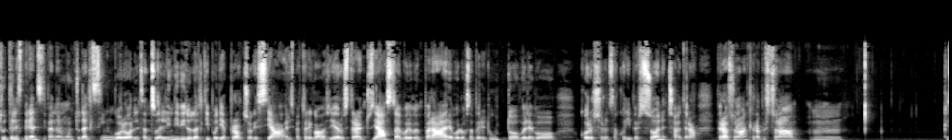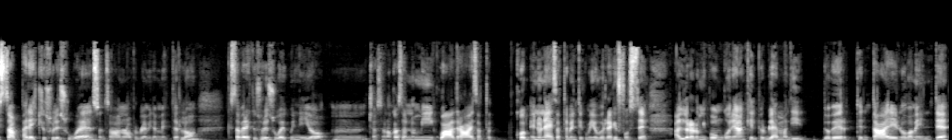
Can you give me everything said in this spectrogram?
tutte le esperienze dipendono molto dal singolo, nel senso dall'individuo, dal tipo di approccio che si ha rispetto alle cose. Io ero stra entusiasta e volevo imparare, volevo sapere tutto, volevo conoscere un sacco di persone, eccetera. Però sono anche una persona mh, mm, che sta parecchio sulle sue, senza non ho problemi di ammetterlo, che sta parecchio sulle sue, quindi io, mh, mm, cioè se una cosa non mi quadra esattamente e non è esattamente come io vorrei che fosse, allora non mi pongo neanche il problema di dover tentare nuovamente,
